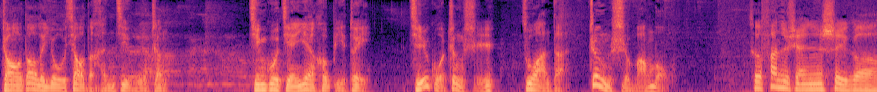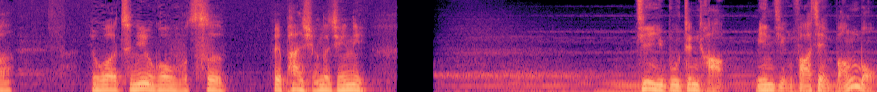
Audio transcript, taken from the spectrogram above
找到了有效的痕迹物证。经过检验和比对，结果证实作案的正是王某。这个犯罪嫌疑人是一个有过曾经有过五次被判刑的经历。进一步侦查，民警发现王某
